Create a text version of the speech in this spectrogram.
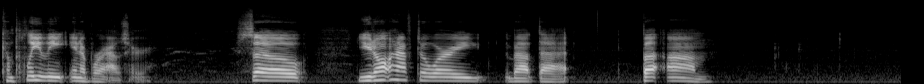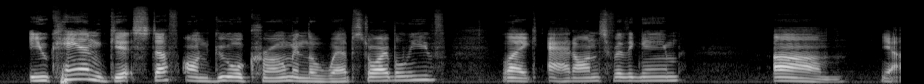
completely in a browser. So, you don't have to worry about that. But, um, you can get stuff on Google Chrome in the web store, I believe. Like, add-ons for the game. Um, yeah.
